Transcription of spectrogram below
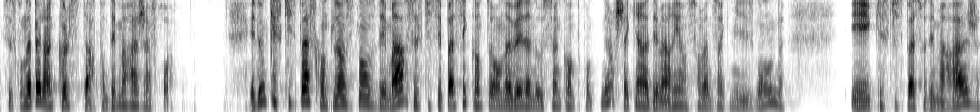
C'est ce qu'on appelle un cold start, un démarrage à froid. Et donc, qu'est-ce qui se passe quand l'instance démarre? C'est ce qui s'est passé quand on avait nos 50 conteneurs. Chacun a démarré en 125 millisecondes. Et qu'est-ce qui se passe au démarrage?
